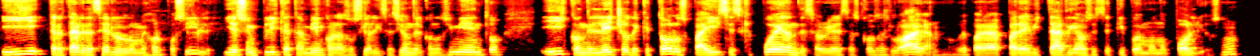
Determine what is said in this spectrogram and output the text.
y tratar de hacerlo lo mejor posible. Y eso implica también con la socialización del conocimiento y con el hecho de que todos los países que puedan desarrollar estas cosas lo hagan, para, para evitar, digamos, este tipo de monopolios, ¿no?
